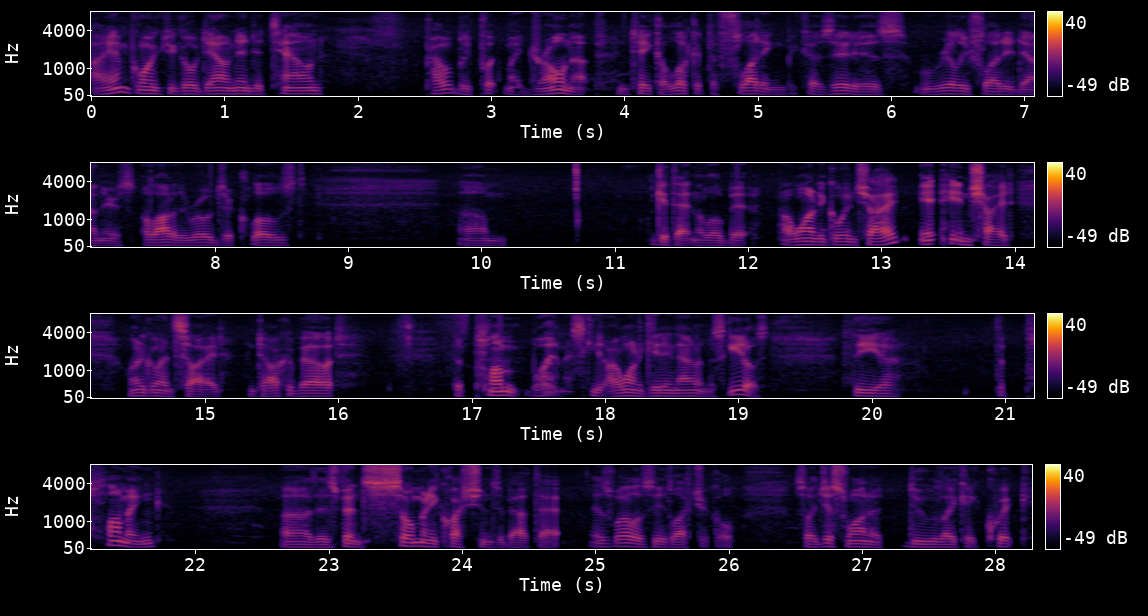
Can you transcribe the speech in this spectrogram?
am going to go down into town, probably put my drone up and take a look at the flooding because it is really flooded down there. A lot of the roads are closed. Um, get that in a little bit. I wanted to go inside. Inside. I want to go inside and talk about the plum. Boy, mosquito. I want to get in out of mosquitoes. The uh, the plumbing. Uh, there's been so many questions about that, as well as the electrical. So I just want to do like a quick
